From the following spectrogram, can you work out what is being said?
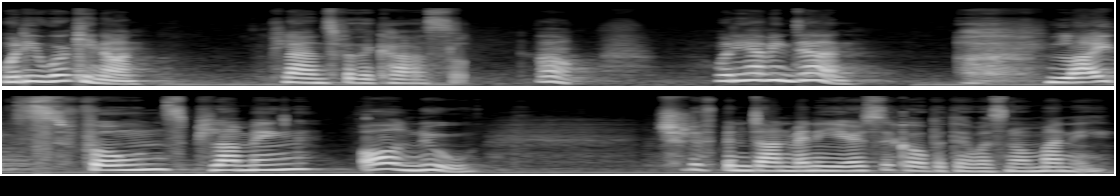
What are you working on? Plans for the castle. Oh, what are you having done? Lights, phones, plumbing, all new. Should have been done many years ago, but there was no money.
